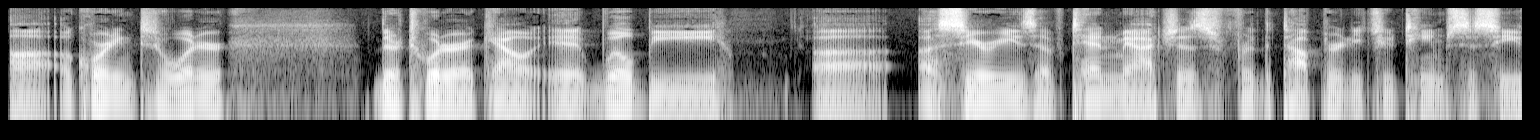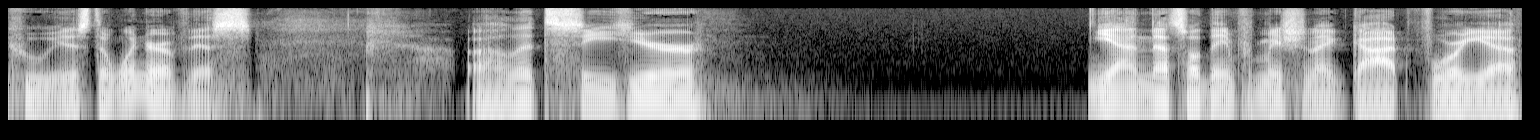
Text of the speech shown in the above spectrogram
uh, according to Twitter their Twitter account, it will be uh, a series of 10 matches for the top 32 teams to see who is the winner of this. Uh, let's see here. Yeah, and that's all the information I got for you.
